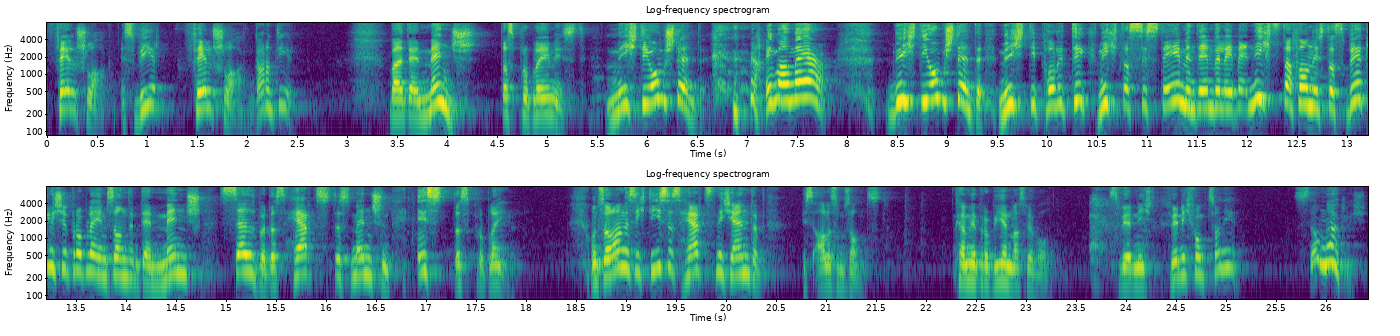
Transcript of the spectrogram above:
fehlschlagen. Es wird fehlschlagen, garantiert. Weil der Mensch das Problem ist, nicht die Umstände. Einmal mehr. Nicht die Umstände, nicht die Politik, nicht das System, in dem wir leben. Nichts davon ist das wirkliche Problem, sondern der Mensch selber, das Herz des Menschen ist das Problem. Und solange sich dieses Herz nicht ändert, ist alles umsonst können wir probieren, was wir wollen. Es wird nicht, wird nicht funktionieren. Es ist unmöglich.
